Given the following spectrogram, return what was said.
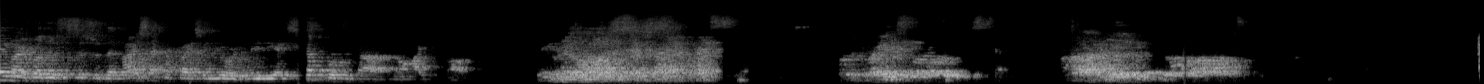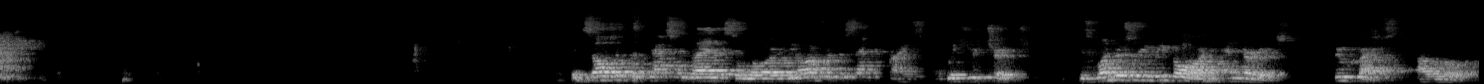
Pray, my brothers and sisters, that my sacrifice and yours may be acceptable to God, the Almighty God. We bring the sacrifice for the praise of the Lord. Our living Lord. Exalted with paschal gladness, O Lord, we offer the sacrifice of which your church is wondrously reborn and nourished through Christ our Lord.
